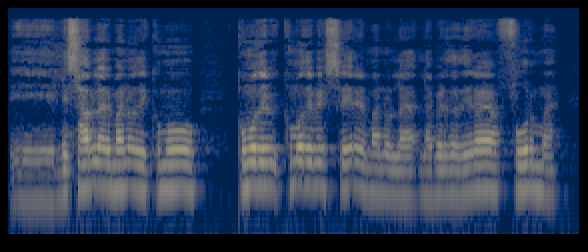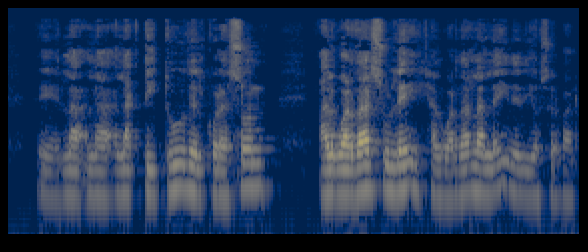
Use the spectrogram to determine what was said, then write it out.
Eh, les habla, hermano, de cómo, cómo, cómo debe ser, hermano, la, la verdadera forma, eh, la, la, la, actitud del corazón al guardar su ley, al guardar la ley de Dios, hermano.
